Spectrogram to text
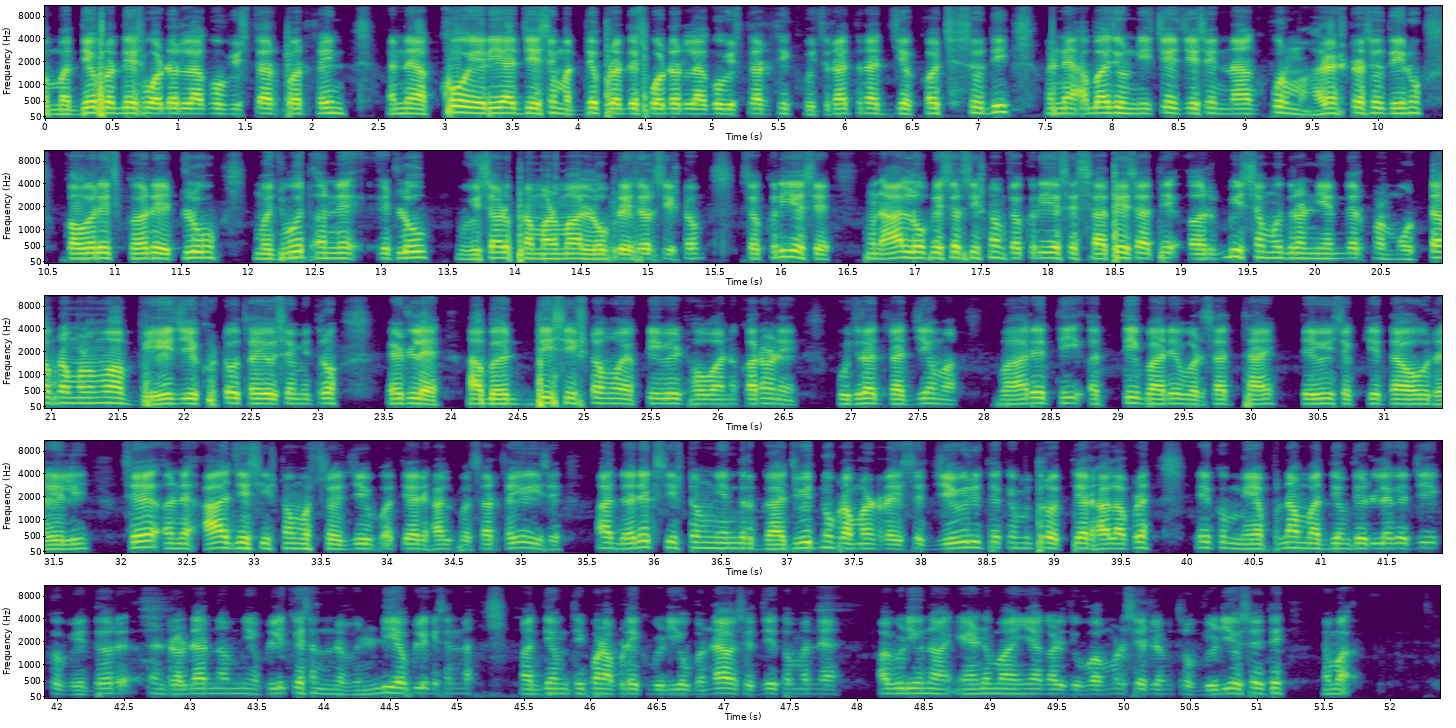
મધ્યપ્રદેશ બોર્ડર લાગુ વિસ્તાર પર થઈને અને આખો એરિયા જે છે મધ્યપ્રદેશ બોર્ડર લાગુ વિસ્તારથી ગુજરાત રાજ્ય કચ્છ સુધી અને આ બાજુ નીચે જે છે નાગપુર, મહારાષ્ટ્ર સુધીનું કવરેજ કરે એટલું મજબૂત અને એટલું વિશાળ પ્રમાણમાં લો પ્રેશર સિસ્ટમ સક્રિય છે. અને આ લો પ્રેશર સિસ્ટમ સક્રિય છે, સાથે સાથે અરબી સમુદ્રની અંદર પણ મોટા પ્રમાણમાં ભેજ એકઠો થયો છે મિત્રો. એટલે આ બધી સિસ્ટમો એક્ટિવેટ હોવાના કારણે ગુજરાત રાજ્યમાં ભારેથી અતિ ભારે વરસાદ થાય તેવી શક્યતાઓ રહેલી છે અને આ જે સિસ્ટમો જે અત્યારે હાલ પસાર થઈ રહી છે, આ દરેક સિસ્ટમની અંદર ગાજવીજનું પ્રમાણ રહેશે. જેવી રીતે કે મિત્રો, અત્યારે હાલ આપણે એક મેપના માધ્યમથી, એટલે કે જે એક વેધર એન્ડ રડાર નામની એપ્લિકેશન અને વિન્ડી એપ્લિકેશનના માધ્યમથી પણ આપણે એક વીડિયો બનાવ્યો છે જે તમને આ વિડીયોના એન્ડમાં અહીંયા આગળ જોવા મળશે. એટલે મિત્રો વીડિયો છે તે એમાં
